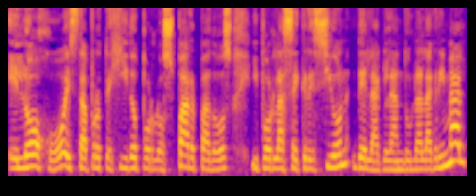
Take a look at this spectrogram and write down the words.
El ojo está protegido por los párpados y por la secreción de la glándula lagrimal.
